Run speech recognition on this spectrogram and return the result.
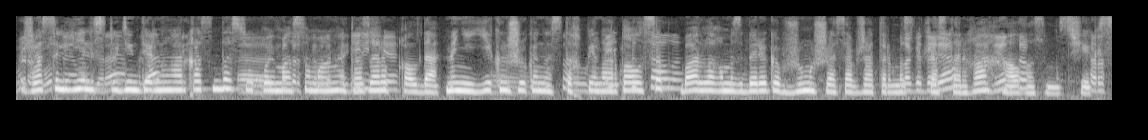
Жасыл ел студенттерінің арқасында су э, қоймасы маңы тазарып қалды. Міне екінші күн ыстықпен арпалысып барлығымыз бірігіп жұмыс жасап жатырмыз. Жастарға алғысымыз шексіз.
